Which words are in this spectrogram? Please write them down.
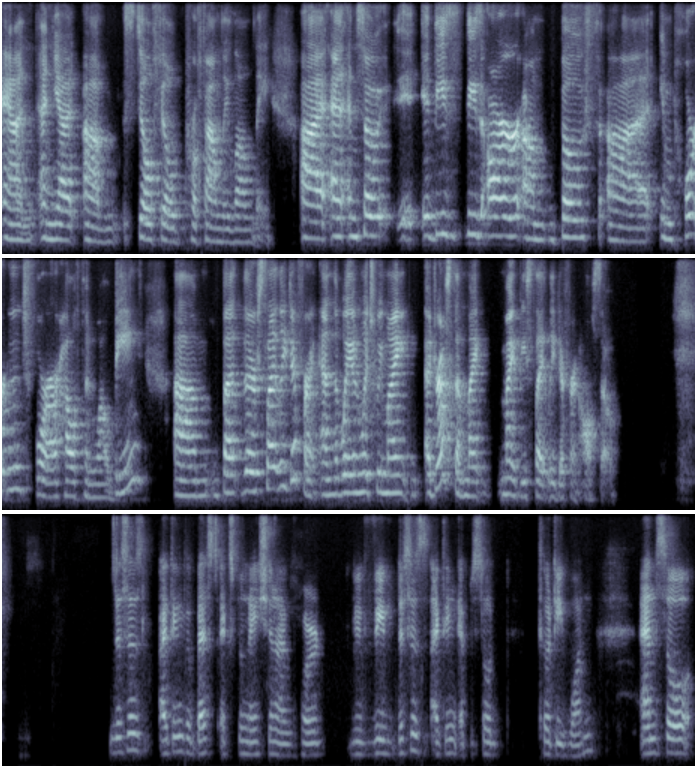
and and yet um, still feel profoundly lonely. Uh, and, and, so it, it, these these are um, both uh, important for our health and well-being, um, but they're slightly different, and the way in which we might address them might might be slightly different also. This is, I think, the best explanation I've heard. We've, we've this is, I think, episode thirty-one, and so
